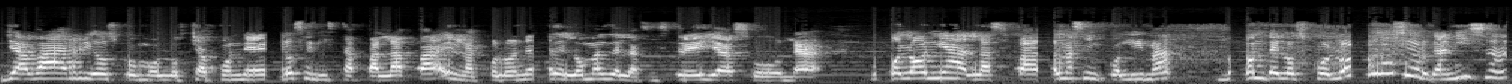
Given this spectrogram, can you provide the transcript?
ya barrios como los Chaponeros en Iztapalapa, en la colonia de Lomas de las Estrellas, o la colonia Las Palmas en Colima, donde los colonos se organizan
